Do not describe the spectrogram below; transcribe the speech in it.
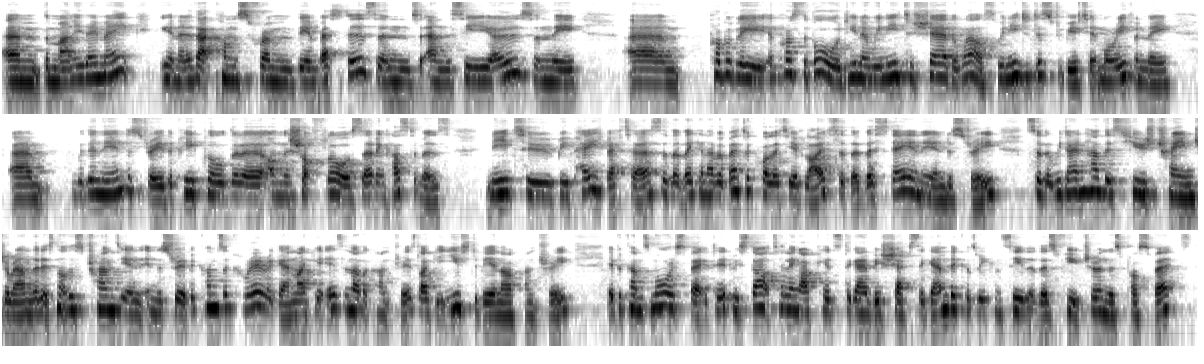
um, the money they make. You know that comes from the investors and and the ceos and the um, probably across the board you know we need to share the wealth. We need to distribute it more evenly um, within the industry, the people that are on the shop floor serving customers need to be paid better so that they can have a better quality of life, so that they stay in the industry, so that we don't have this huge change around that it's not this transient industry. It becomes a career again, like it is in other countries, like it used to be in our country. It becomes more respected. We start telling our kids to go and be chefs again because we can see that there's future and there's prospects.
